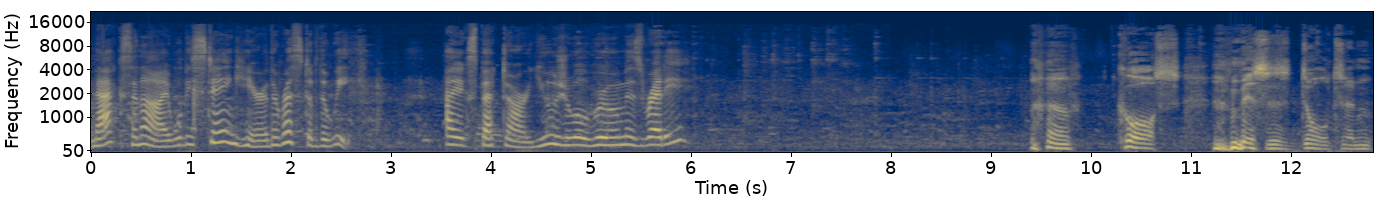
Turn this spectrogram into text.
Max and I will be staying here the rest of the week. I expect our usual room is ready. Of course, Mrs. Dalton.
